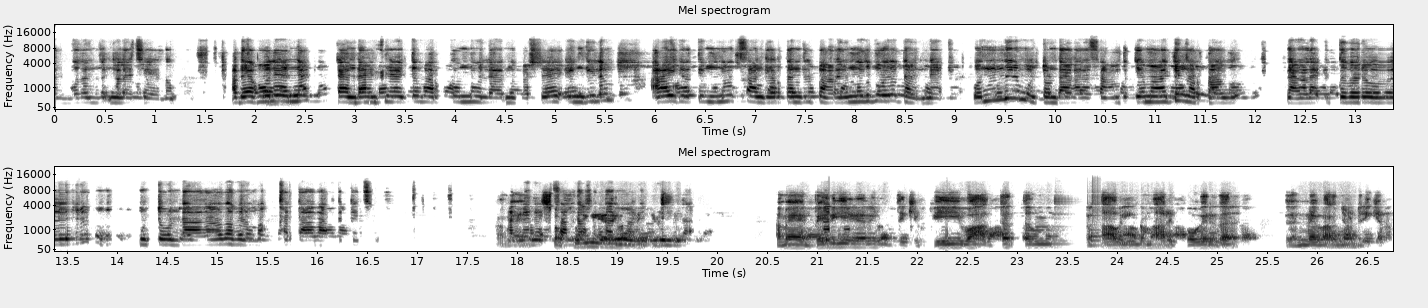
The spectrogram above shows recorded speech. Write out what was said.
അത്ഭുതങ്ങളെ ചെയ്തു. അതേപോലെ തന്നെ രണ്ടാഴ്ചയായിട്ട് വർക്കൊന്നുമില്ലായിരുന്നു. പക്ഷെ എങ്കിലും ആ ഇരുപത്തിമൂന്ന് സങ്കീർത്തനത്തിൽ പറയുന്നത് പോലെ തന്നെ ഒന്നിനും മുട്ടുണ്ടാകാതെ സാമ്പത്തികമായിട്ടും കർത്താവ് ഞങ്ങളെ ഇതുവരെ ഒരു മുട്ടുണ്ടാകാതെ വേണം കർത്താവ് വർദ്ധിപ്പിച്ചു അങ്ങനെ സന്തോഷത്തോടെ അമേൻ പെരുകേറി വർദ്ധിക്കും. ഈ വാഗ്ദത്വം കർത്താവിൽ നിന്ന് മാറിപ്പോകരുത് തന്നെ പറഞ്ഞുകൊണ്ടിരിക്കണം.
